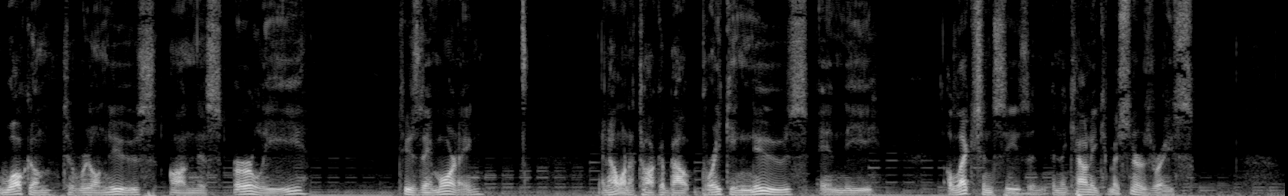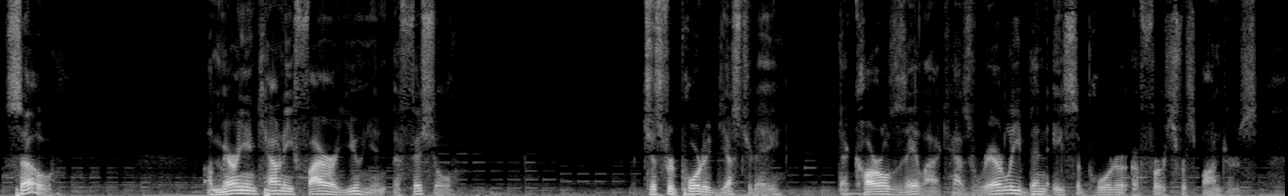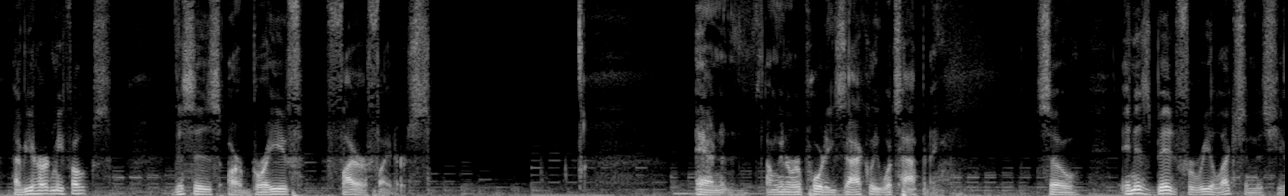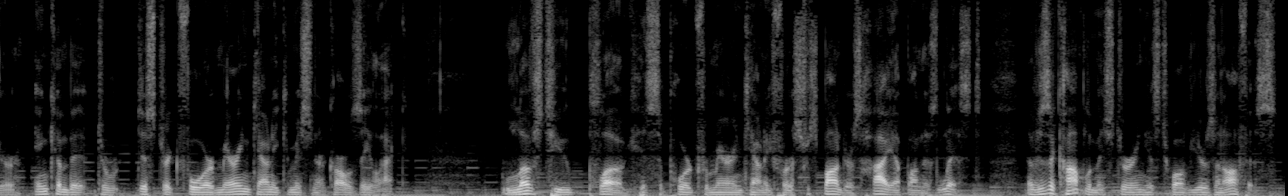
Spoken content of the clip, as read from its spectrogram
Welcome to Real News on this early Tuesday morning. And I want to talk about breaking news in the election season in the county commissioner's race. So, a Marion County Fire Union official just reported yesterday that Carl Zalak has rarely been a supporter of first responders. Have you heard me, folks? This is our brave firefighters. And I'm going to report exactly what's happening. So, in his bid for re election this year, incumbent District 4 Marion County Commissioner Carl Zalak loves to plug his support for Marion County first responders high up on his list of his accomplishments during his 12 years in office.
